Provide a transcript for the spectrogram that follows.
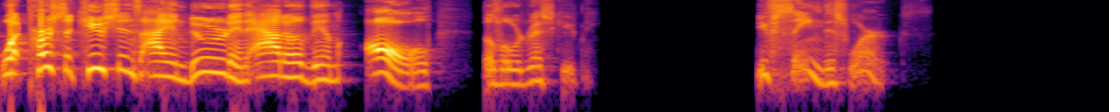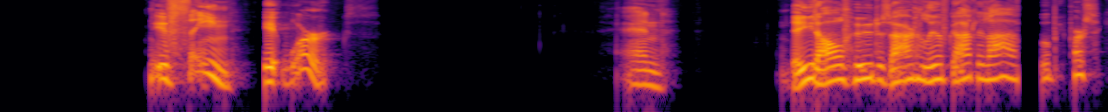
what persecutions I endured, and out of them all the Lord rescued me. You've seen this works. You've seen it works. And indeed, all who desire to live godly lives will be persecuted.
